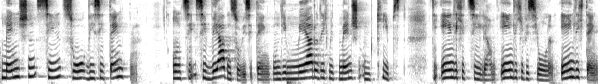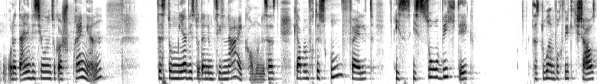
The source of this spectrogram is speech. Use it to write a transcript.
Menschen sind so, wie sie denken. Und sie, sie werden so, wie sie denken. Und je mehr du dich mit Menschen umgibst, die ähnliche Ziele haben, ähnliche Visionen, ähnlich denken oder deine Visionen sogar sprengen, desto mehr wirst du deinem Ziel nahe kommen. Das heißt, ich glaube einfach, das Umfeld ist, ist so wichtig, dass du einfach wirklich schaust,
